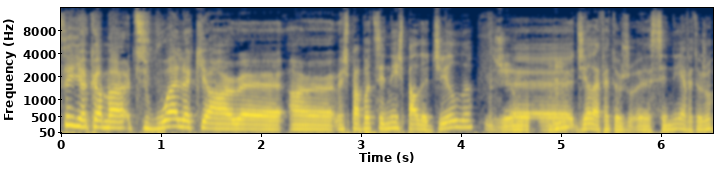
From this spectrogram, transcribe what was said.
Tu sais, il y a comme un. Tu vois, là, qu'il y a un. euh, un- je parle pas de Sydney, je parle de Jill, là. Jill. Euh, Jill a fait toujours. euh, Sydney a fait toujours.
